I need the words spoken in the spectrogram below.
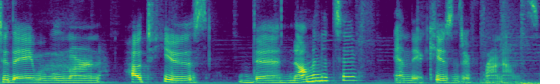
today we will learn how to use the nominative and the accusative pronouns.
